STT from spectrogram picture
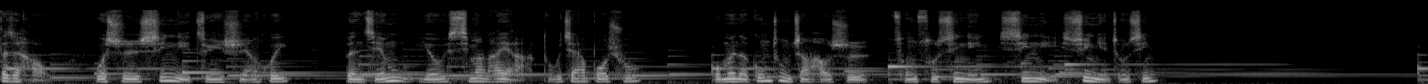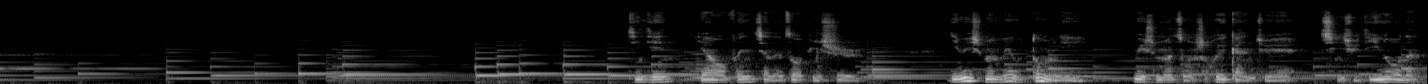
大家好，我是心理咨询师杨辉，本节目由喜马拉雅独家播出。我们的公众账号是“重塑心灵心理训练中心”。今天要分享的作品是：你为什么没有动力？为什么总是会感觉情绪低落呢？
